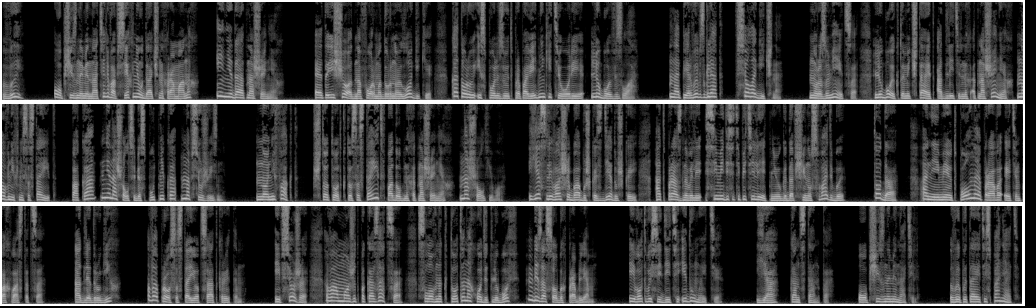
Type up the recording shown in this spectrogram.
Вы — общий знаменатель во всех неудачных романах и недоотношениях. Это еще одна форма дурной логики, которую используют проповедники теории «любовь зла». На первый взгляд, все логично — но, разумеется, любой, кто мечтает о длительных отношениях, но в них не состоит, пока не нашел себе спутника на всю жизнь. Но не факт, что тот, кто состоит в подобных отношениях, нашел его. Если ваша бабушка с дедушкой отпраздновали 75-летнюю годовщину свадьбы, то да, они имеют полное право этим похвастаться. А для других вопрос остается открытым. И все же вам может показаться, словно кто-то находит любовь без особых проблем. И вот вы сидите и думаете: я константа, общий знаменатель. Вы пытаетесь понять,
